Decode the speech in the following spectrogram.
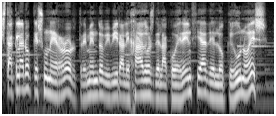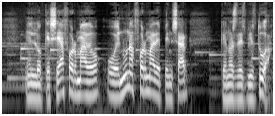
Está claro que es un error tremendo vivir alejados de la coherencia de lo que uno es, en lo que se ha formado o en una forma de pensar que nos desvirtúa.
